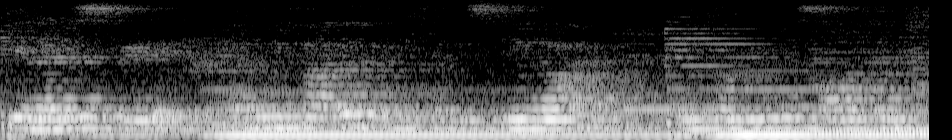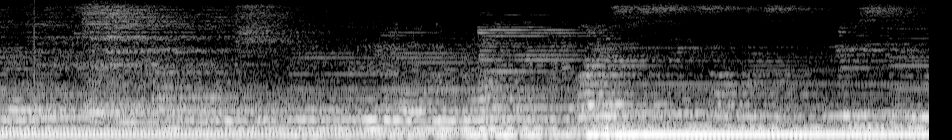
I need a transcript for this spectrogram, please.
Okay, let us pray. Heavenly Father, thank you for this day, Lord, and for giving us all time together and worship you and good Lord, O Lord. Let sing songs of praise to you,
